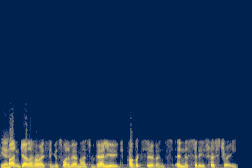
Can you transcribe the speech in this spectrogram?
Yeah. Martin Gallagher, I think, is one of our most valued public servants in the city's history.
